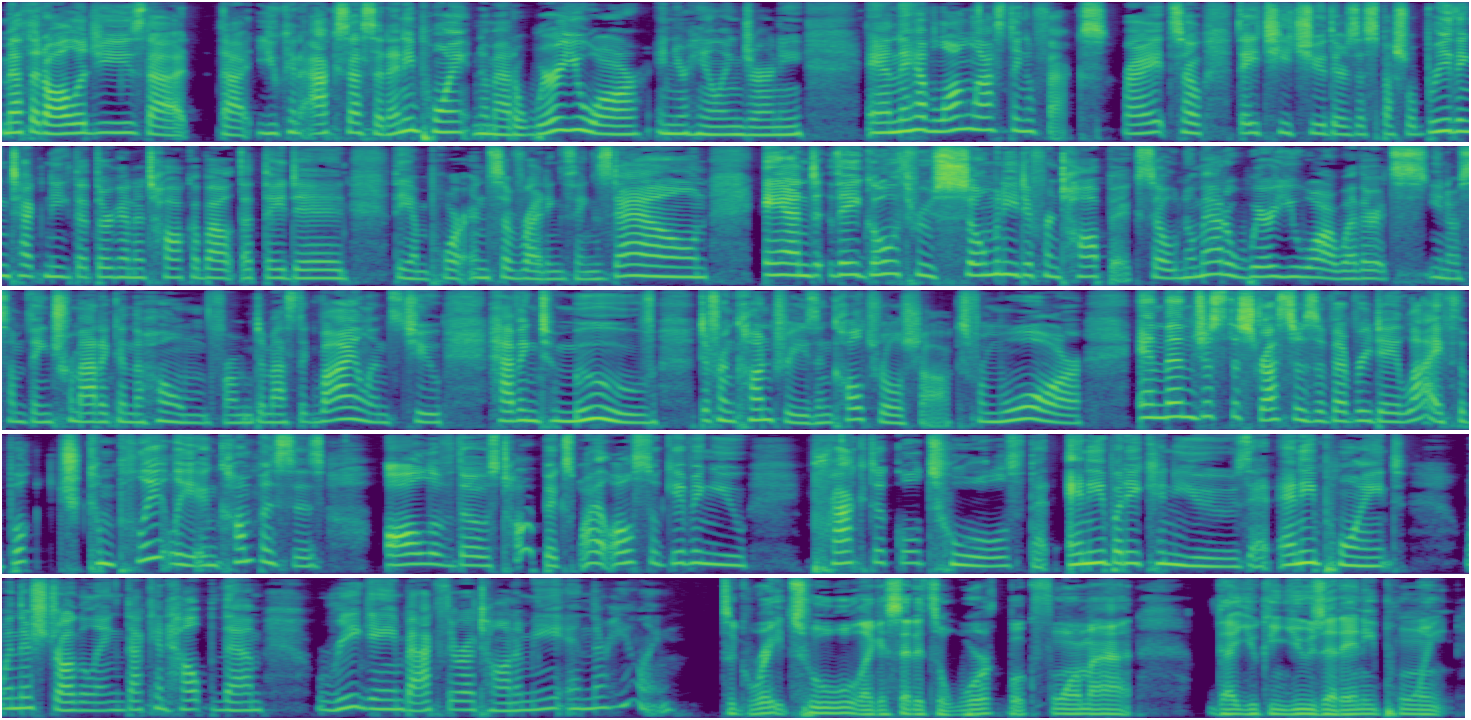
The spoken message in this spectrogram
methodologies that that you can access at any point, no matter where you are in your healing journey. And they have long lasting effects, right? So they teach you there's a special breathing technique that they're going to talk about that they did, the importance of writing things down. And they go through so many different topics. So no matter where you are, whether it's, you know, something traumatic in the home from domestic violence to having to move different countries and cultural shocks from war, and then just the stresses of everyday life, the book completely encompasses all of those topics while while also giving you practical tools that anybody can use at any point when they're struggling that can help them regain back their autonomy and their healing. It's a great tool. Like I said, it's a workbook format that you can use at any point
